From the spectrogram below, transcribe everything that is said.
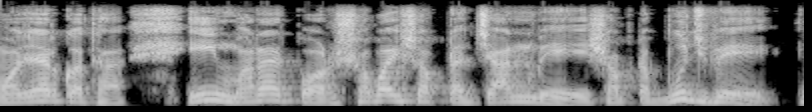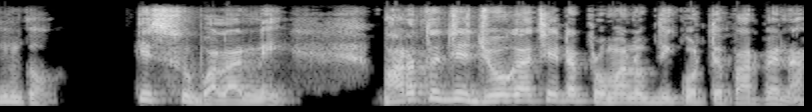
মজার কথা, এই মারার পর সবাই সবটা জানবে, সবটা বুঝবে, কিন্তু কিছু বলার নেই। ভারতের যে যোগ আছে, এটা প্রমাণ অব্দি করতে পারবে না।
